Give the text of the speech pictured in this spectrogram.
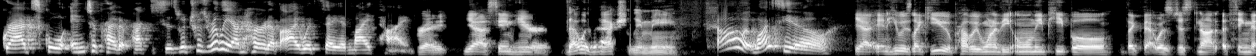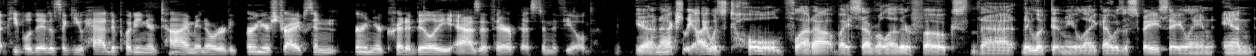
grad school into private practices, which was really unheard of, I would say, in my time. Right. Yeah, same here. That was actually me. Oh, it was you. Yeah, and he was like you, probably one of the only people like that was just not a thing that people did. It's like you had to put in your time in order to earn your stripes and earn your credibility as a therapist in the field. Yeah, and actually I was told flat out by several other folks that they looked at me like I was a space alien and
